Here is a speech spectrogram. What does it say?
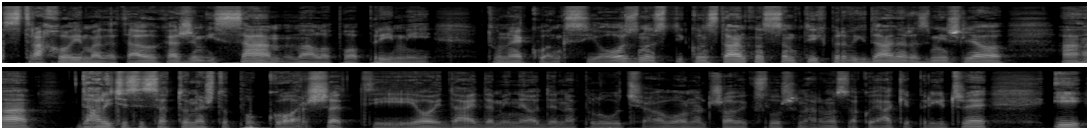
strahovima, da tako kažem, i sam malo poprimi tu neku anksioznost i konstantno sam tih prvih dana razmišljao, aha, da li će se sad to nešto pogoršati, oj daj da mi ne ode na pluća, ovo ono čovek sluša naravno svakojake priče i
